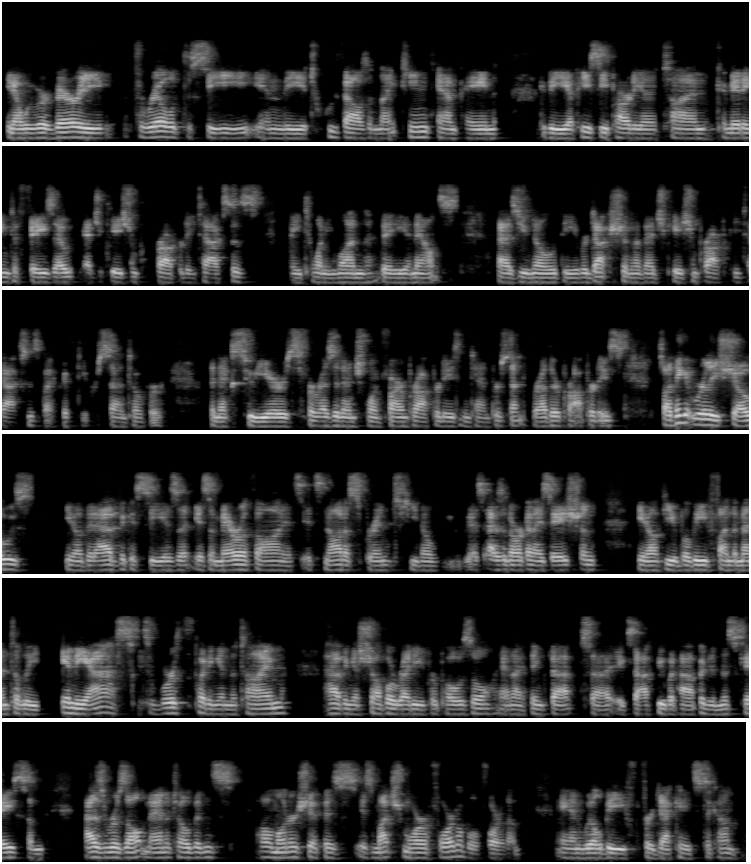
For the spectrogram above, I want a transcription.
you know, we were very thrilled to see in the 2019 campaign the PC party at the time committing to phase out education property taxes. 2021, they announced, as you know, the reduction of education property taxes by 50% over the next two years for residential and farm properties and 10% for other properties. So I think it really shows you know that advocacy is a is a marathon. It's it's not a sprint you know as, as an organization. You know if you believe fundamentally in the ask it's worth putting in the time having a shovel ready proposal. And i think that's uh, exactly what happened in this case. And as a result manitobans home ownership is is much more affordable for them and will be for decades to come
